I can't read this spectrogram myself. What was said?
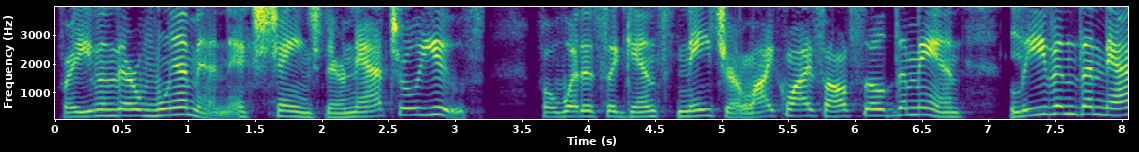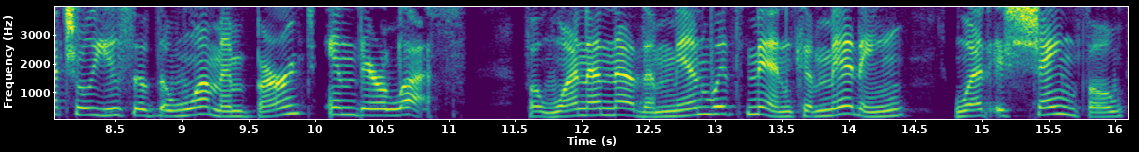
for even their women exchanged their natural use for what is against nature. Likewise, also the man, leaving the natural use of the woman, burnt in their lusts for one another, men with men, committing what is shameful,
